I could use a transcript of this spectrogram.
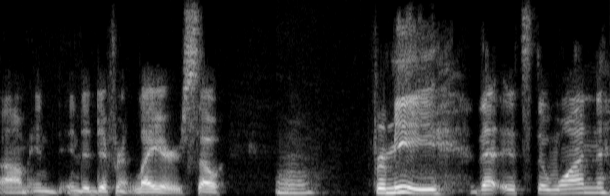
um, in, into different layers. So Mm. for me, that it's the one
